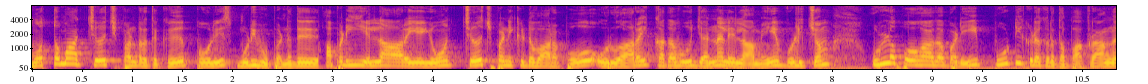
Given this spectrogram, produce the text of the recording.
மொத்தமா சர்ச் பண்றதுக்கு போலீஸ் முடிவு பண்ணுது. அப்படி எல்லா அறையையும் சர்ச் பண்ணிக்கிட்டு வரப்போ ஒரு அறை கதவு ஜன்னல் எல்லாமே வெளிச்சம் உள்ள போகாதபடி பூட்டி கிடக்கிறத பார்க்குறாங்க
